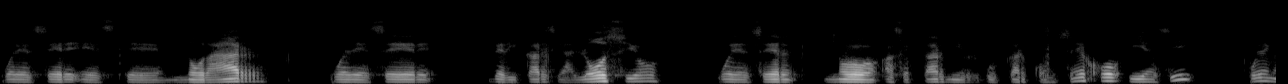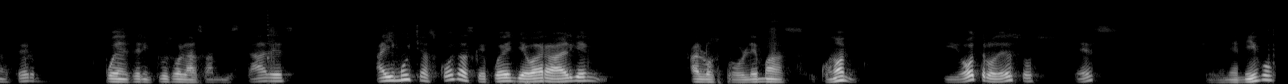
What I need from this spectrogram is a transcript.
puede ser este no dar, puede ser dedicarse al ocio, puede ser no aceptar ni buscar consejo y así pueden hacer, pueden ser incluso las amistades. Hay muchas cosas que pueden llevar a alguien a los problemas económicos. Y otro de esos es que el enemigo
